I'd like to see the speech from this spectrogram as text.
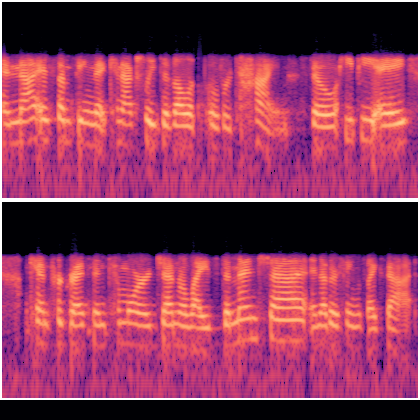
and that is something that can actually develop over time. So PPA can progress into more generalized dementia and other things like that.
